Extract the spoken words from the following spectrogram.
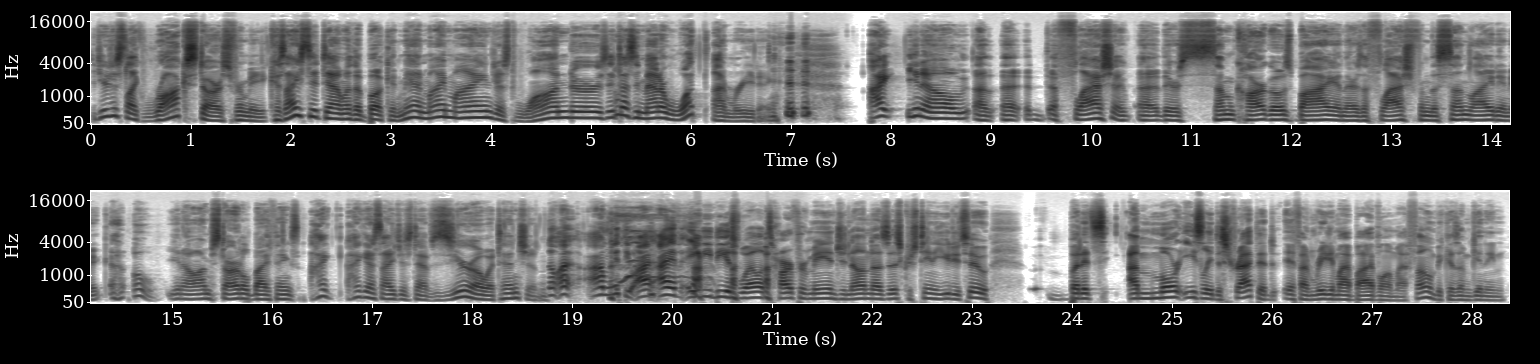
you're just like rock stars for me because I sit down with a book and man, my mind just wanders. It doesn't matter what I'm reading. I, you know, a, a, a flash. Uh, uh, there's some car goes by and there's a flash from the sunlight, and it. uh, Oh, you know, I'm startled by things. I, I guess I just have zero attention. No, I, I'm with you. I, I have ADD as well. It's hard for me, and Janelle knows this. Christina, you do too. But it's I'm more easily distracted if I'm reading my Bible on my phone because I'm getting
